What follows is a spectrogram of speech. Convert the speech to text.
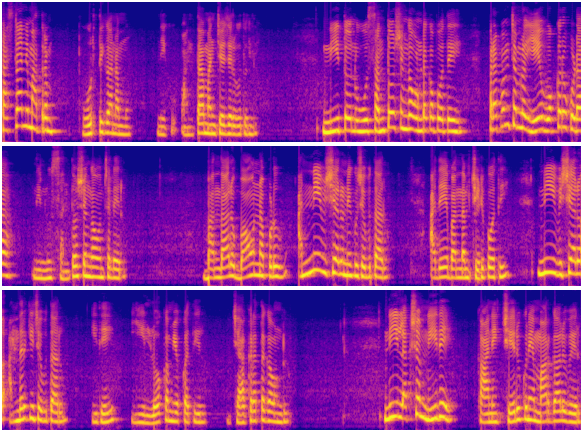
కష్టాన్ని మాత్రం పూర్తిగా నమ్ము. నీకు అంతా మంచే జరుగుతుంది. నీతో నువ్వు సంతోషంగా ఉండకపోతే ప్రపంచంలో ఏ ఒక్కరూ కూడా నిన్ను సంతోషంగా ఉంచలేరు. బంధాలు బాగున్నప్పుడు అన్ని విషయాలు నీకు చెబుతారు. అదే బంధం చెడిపోతే నీ విషయాలు అందరికీ చెబుతారు. ఇదే ఈ లోకం యొక్క తీరు. జాగ్రత్తగా ఉండు. నీ లక్ష్యం నీదే కానీ చేరుకునే మార్గాలు వేరు.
